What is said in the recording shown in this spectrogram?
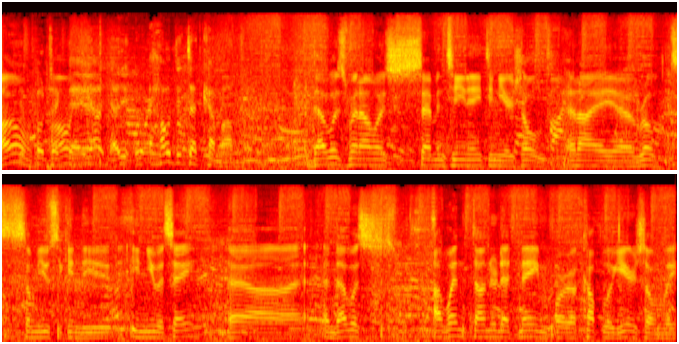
Oh, project oh, there. Yeah, How did that come up? That was when I was 17, 18 years old, and I uh, wrote some music in the in USA, uh, and that was I went under that name for a couple of years only.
